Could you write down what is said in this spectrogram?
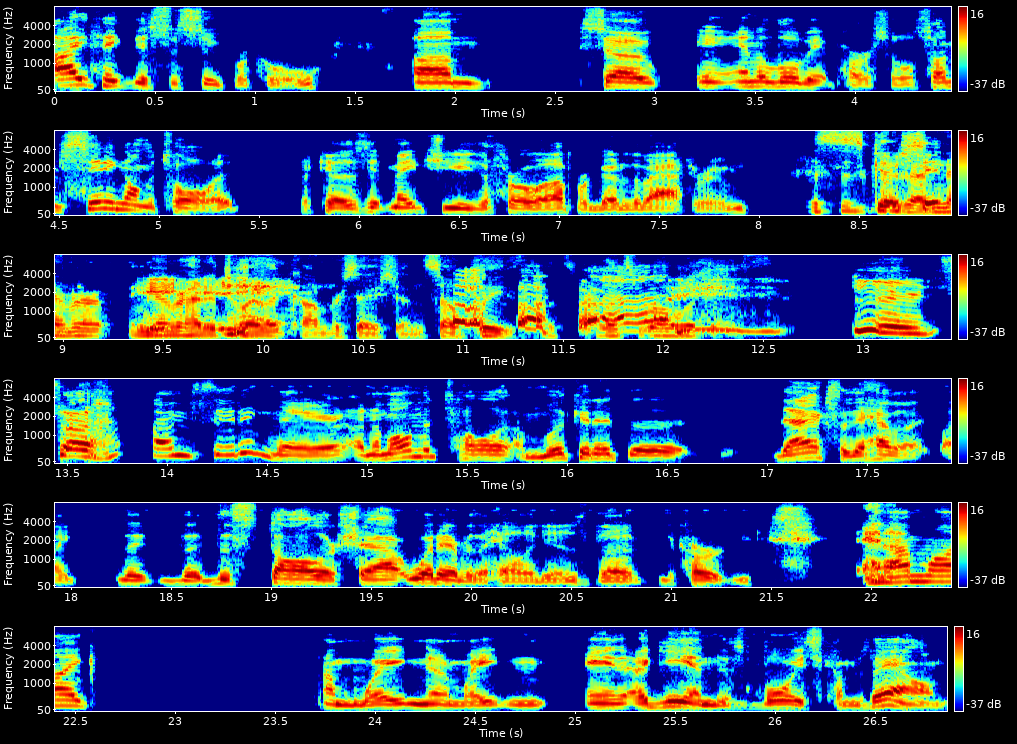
i think this is super cool. Um so and a little bit personal. So i'm sitting on the toilet because it makes you either throw up or go to the bathroom this is oh, good. I've never never had a toilet conversation. So please let's let's roll with this. Dude, so I'm sitting there and I'm on the toilet. I'm looking at the actually they have a like the the, the stall or shower, whatever the hell it is, the the curtain. And I'm like, I'm waiting I'm waiting. And again, this voice comes down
